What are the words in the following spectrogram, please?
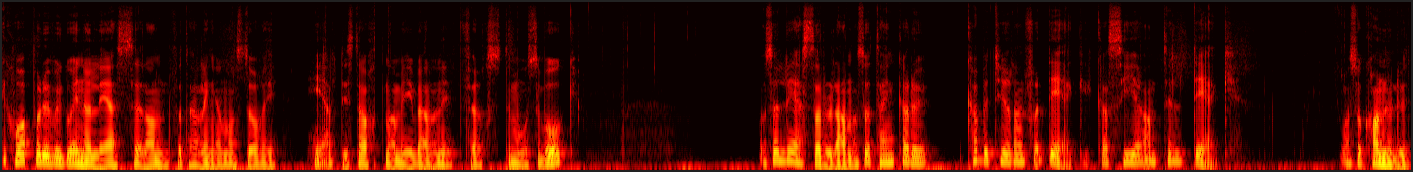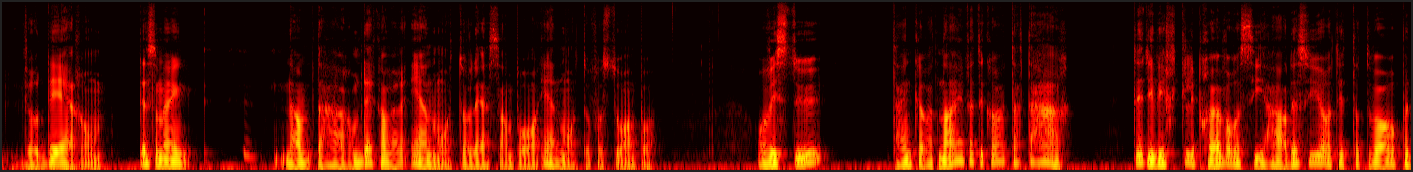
Jeg håper du vil gå inn og lese den fortellingen. Den står i, helt i starten av Bibelen, i første Mosebok. Og så leser du den, og så tenker du hva betyr den for deg? Hva sier den til deg? Og så kan jo du vurdere om det som jeg nevnte her, om det kan være én måte å lese den på, og én måte å forstå den på. Og hvis du tenker at nei, vet du hva, dette her, det de virkelig prøver å si her, det som gjør at de tatt vare på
